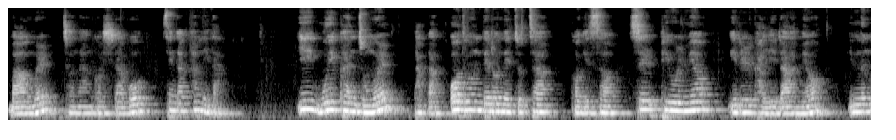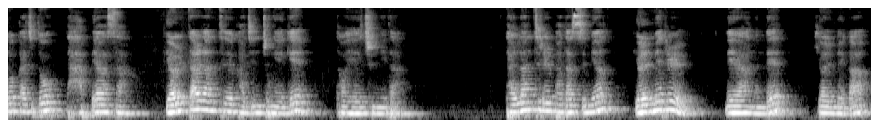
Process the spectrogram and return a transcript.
마음을 전한 것이라고 생각합니다. 이 무익한 종을 바깥 어두운 데로 내쫓아 거기서 슬피 울며 이를 갈리라 하며 있는 것까지도 다 빼앗아 열 달란트 가진 종에게 더해 줍니다. 달란트를 받았으면 열매를 내야 하는데 열매가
